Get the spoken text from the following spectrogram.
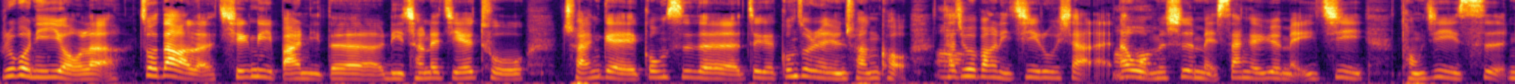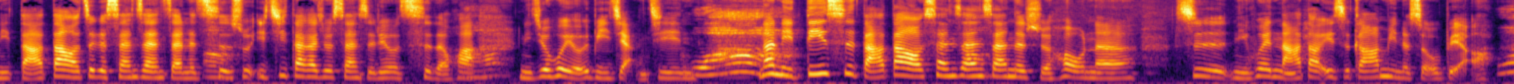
如果你有了做到了，请你把你的里程的截图传给公司的这个工作人员窗口，他就会帮你记录下来。那我们是每三个月每一季统计一次，你达到这个三三三的次数，一季大概就三十六次的话。你就会有一笔奖金。哇！那你第一次达到三三三的时候呢？是你会拿到一只 Garmin 的手表。哇！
